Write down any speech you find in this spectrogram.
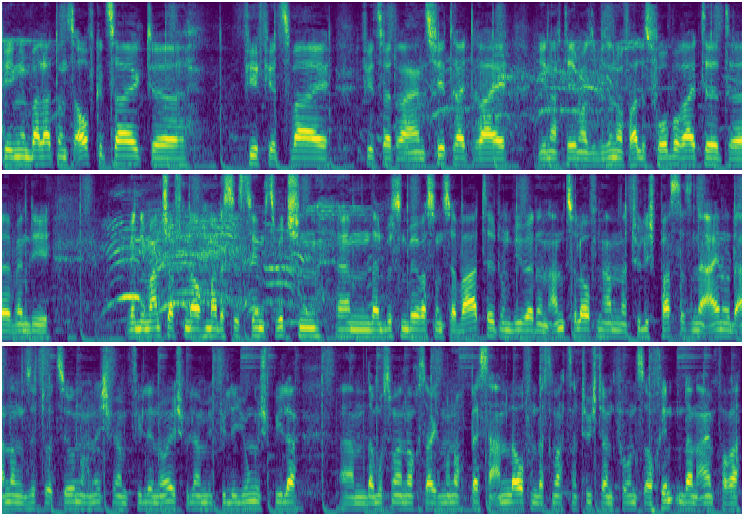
gegen den Ball hat uns aufgezeigt. Äh, 4-4-2, 4-2-3-1, 4-3-3, je nachdem. Also wir sind auf alles vorbereitet. Äh, wenn die wenn die Mannschaften auch mal das System switchen, ähm, dann wissen wir, was uns erwartet und wie wir dann anzulaufen haben. Natürlich passt das in der einen oder anderen Situation noch nicht. Wir haben viele neue Spieler, wir haben viele junge Spieler. Ähm, da muss man noch, sage ich mal, noch besser anlaufen. Das macht es natürlich dann für uns auch hinten dann einfacher.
